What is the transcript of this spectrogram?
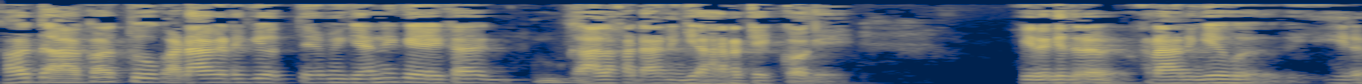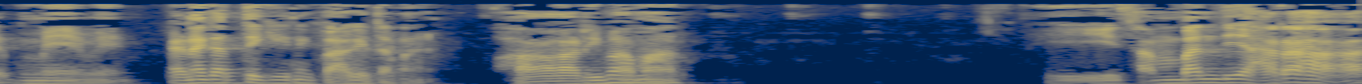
කවදාකවත් ඌ කඩාගෙන ගියොත් එහෙම කියන්නේ ඒක ගාල කඩාන ගිය හරකෙක් වගේ. ඉරගෙදර කරාන ගිය මේ මේ පැනගත්තේ කෙනෙක් වාගේ තමයි. හරිම අමාරු. ඒ සම්බන්ධය හරහා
